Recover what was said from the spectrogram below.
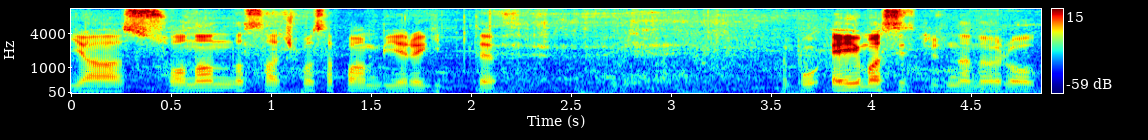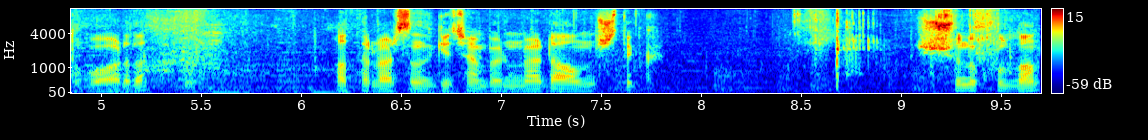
Ya son anda saçma sapan bir yere gitti. Bu aim assist yüzünden öyle oldu bu arada. Hatırlarsanız geçen bölümlerde almıştık. Şunu kullan.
